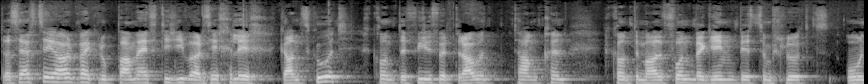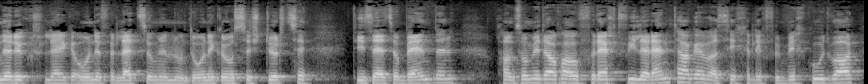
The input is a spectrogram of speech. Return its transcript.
Das erste Jahr bei Groupama FDG war sicherlich ganz gut. Ich konnte viel Vertrauen tanken konnte mal von Beginn bis zum Schluss ohne Rückschläge, ohne Verletzungen und ohne große Stürze die Saison beenden. Kam somit auch auf recht viele Renntage, was sicherlich für mich gut war.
